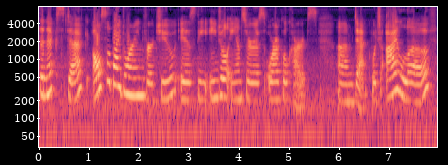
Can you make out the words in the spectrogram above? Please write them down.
The next deck, also by Doreen Virtue, is the Angel Answers Oracle cards um, deck, which I love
